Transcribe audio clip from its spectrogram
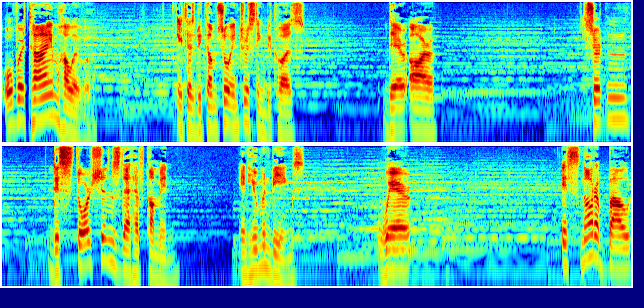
Over time, however, it has become so interesting because there are certain distortions that have come in in human beings where it's not about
